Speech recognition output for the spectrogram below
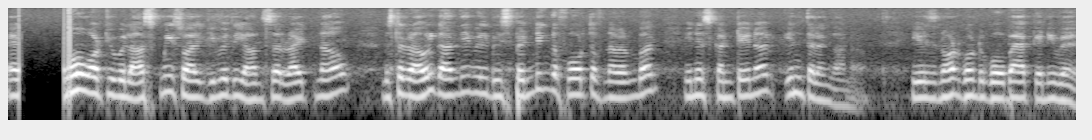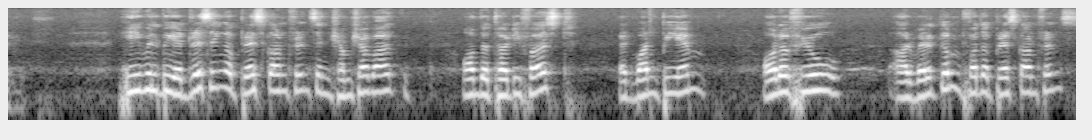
And I know what you will ask me, so I'll give you the answer right now. Mr. Rahul Gandhi will be spending the 4th of November in his container in Telangana. He is not going to go back anywhere. He will be addressing a press conference in Shamshabad on the 31st at 1 pm. All of you are welcome for the press conference.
